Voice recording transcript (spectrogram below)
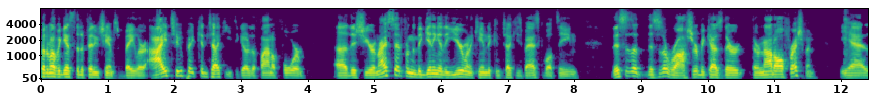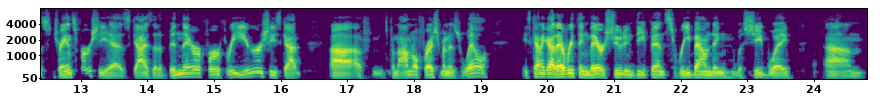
Put them up against the defending champs Baylor. I too picked Kentucky to go to the Final Four uh, this year, and I said from the beginning of the year when it came to Kentucky's basketball team, this is a this is a roster because they're they're not all freshmen. He has transfers. He has guys that have been there for three years. He's got uh, a phenomenal freshman as well. He's kind of got everything there: shooting, defense, rebounding with Tshiebwe. Um,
